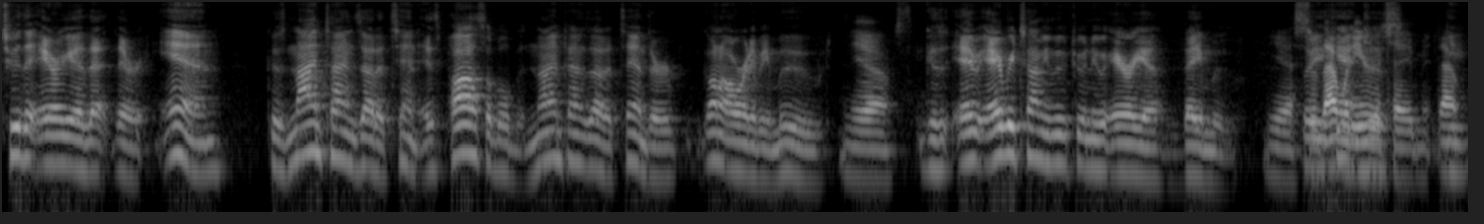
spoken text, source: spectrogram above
to the area that they're in because nine times out of ten, it's possible, but nine times out of ten, they're gonna already be moved Yeah, because every, every time you move to a new area, they move. Yeah. So So, that would can't just- irritate me. That you-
